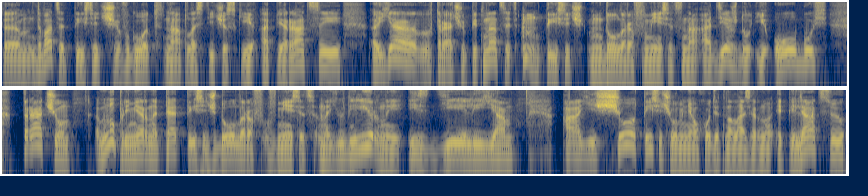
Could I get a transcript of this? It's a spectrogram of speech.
20 эм, тысяч в год на пластические операции. Я трачу 15 тысяч долларов в месяц на одежду и обувь. Трачу ну, примерно 5 тысяч долларов в месяц на ювелирные изделия. А еще тысяча у меня уходит на лазерную эпиляцию,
